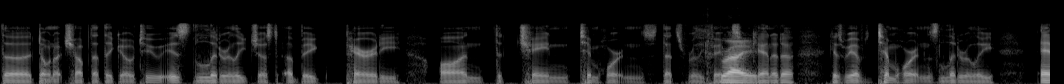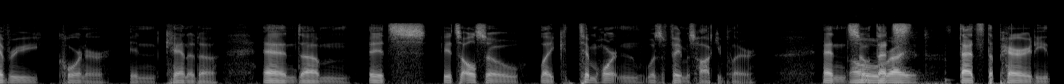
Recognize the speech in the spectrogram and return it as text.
the donut shop that they go to is literally just a big parody on the chain Tim Hortons that's really famous in Canada because we have Tim Hortons literally every corner in Canada and um, it's it's also like Tim Horton was a famous hockey player, and so oh, that's right. that's the parody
